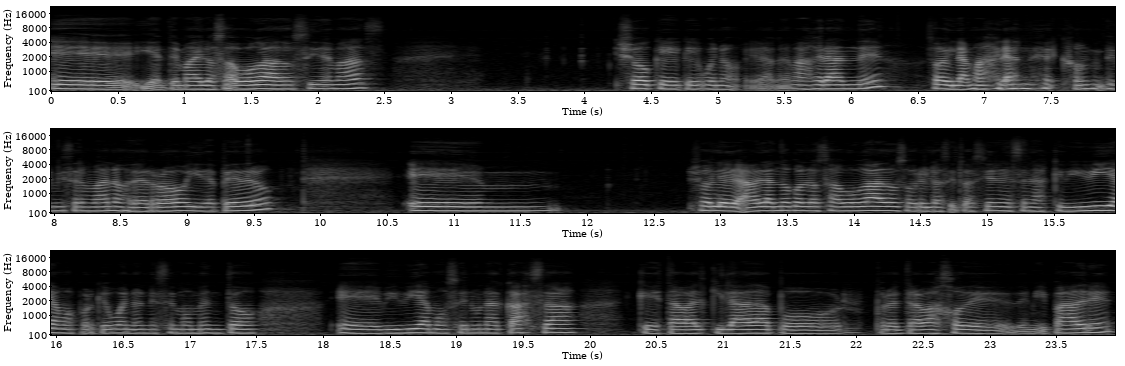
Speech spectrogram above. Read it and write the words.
eh, y el tema de los abogados y demás, yo que, que bueno, era la más grande, soy la más grande de mis hermanos, de Ro y de Pedro. Em, yo le, hablando con los abogados sobre las situaciones en las que vivíamos, porque bueno, en ese momento eh, vivíamos en una casa que estaba alquilada por, por el trabajo de, de, mi padre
